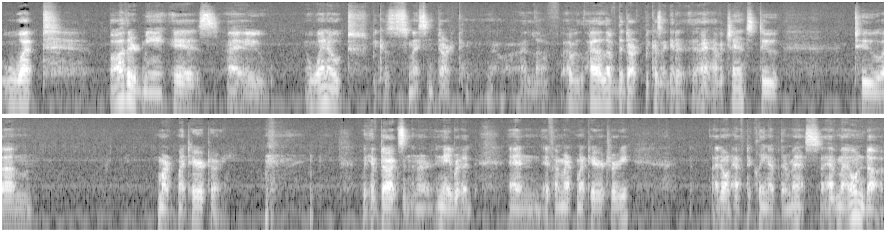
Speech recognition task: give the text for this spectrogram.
what bothered me is I went out because it's nice and dark. I love I, I love the dark because I get a I have a chance to to um, mark my territory. we have dogs in our neighborhood, and if I mark my territory, I don't have to clean up their mess. I have my own dog,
